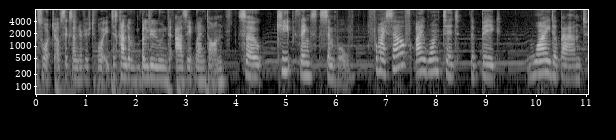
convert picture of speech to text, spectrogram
a swatch of 654, it just kind of ballooned as it went on. So keep things simple. For myself, I wanted the big, wider band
